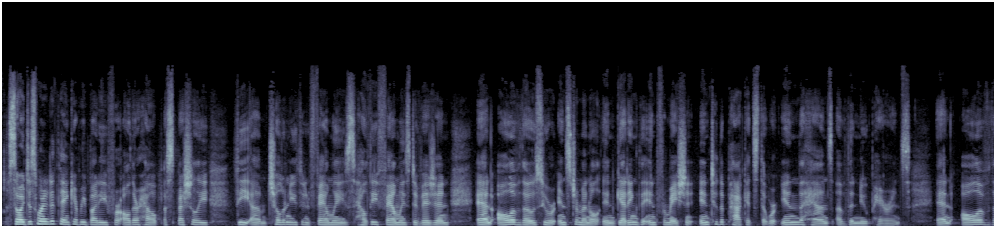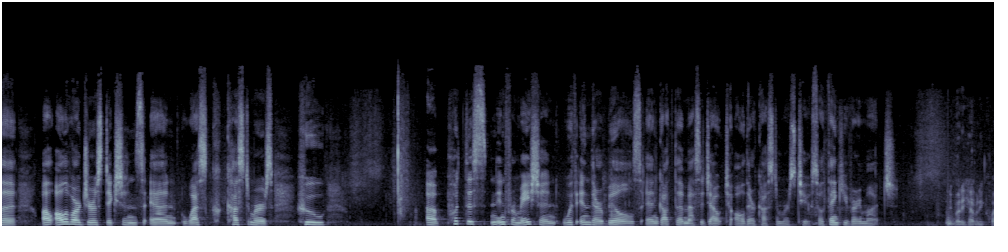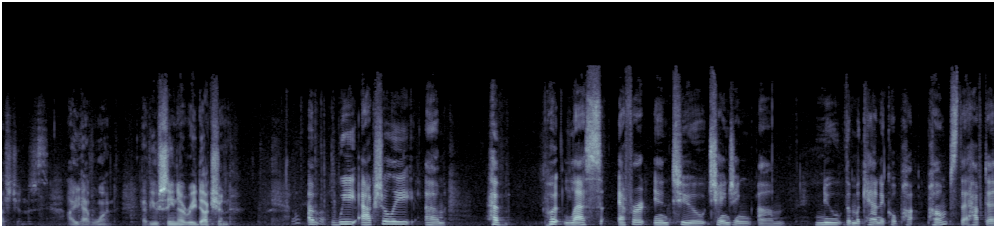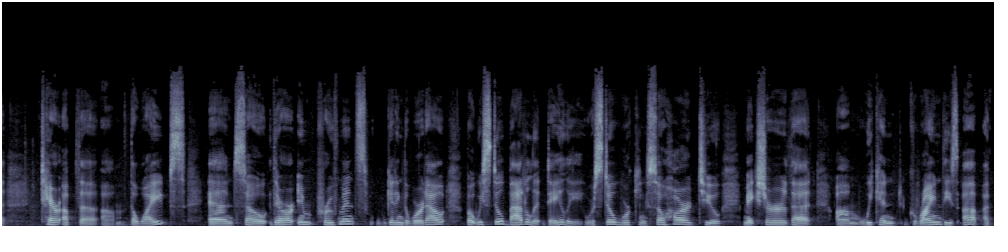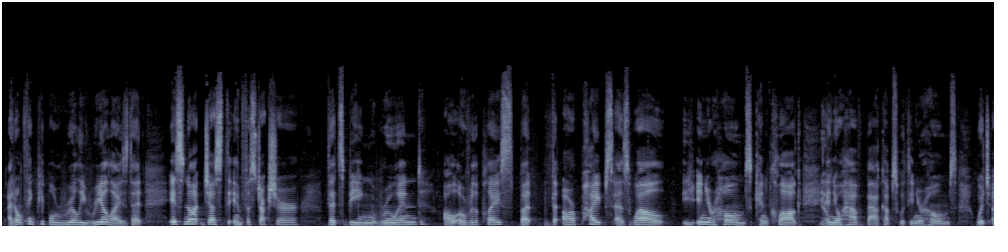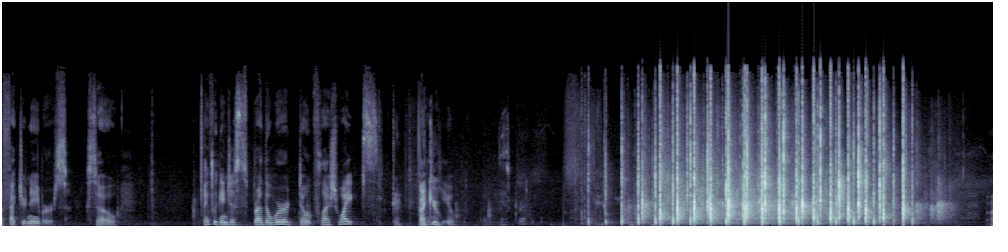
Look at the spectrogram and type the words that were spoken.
So I just wanted to thank everybody for all their help, especially the um, Children, Youth, and Families, Healthy Families Division, and all of those who were instrumental in getting the information into the packets that were in the hands of the new parents. And all of the, all, all of our jurisdictions and WES customers who uh, put this information within their bills and got the message out to all their customers too. So thank you very much. Anybody have any questions? I have one. Have you seen a reduction? Um, we actually um, have put less effort into changing um, new the mechanical pu- pumps that have to tear up the um, the wipes. And so there are improvements getting the word out, but we still battle it daily. We're still working so hard to make sure that um, we can grind these up. I, I don't think people really realize that it's not just the infrastructure that's being ruined all over the place, but the, our pipes as well in your homes can clog, Yeah. and you'll have backups within your homes, which affect your neighbors. So if we can just spread the word, don't flush wipes. Okay, thank you. Thank you.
